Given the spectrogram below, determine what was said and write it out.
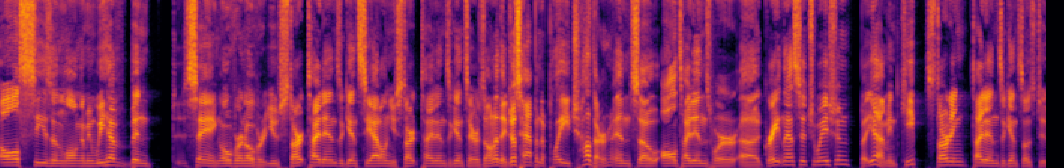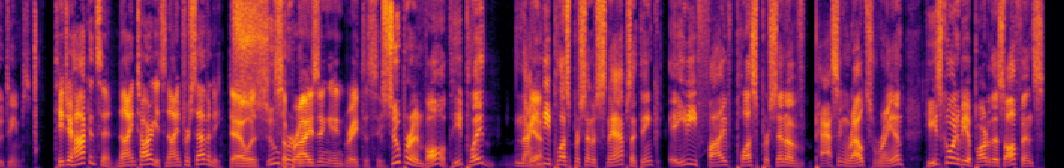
all season long. I mean, we have been saying over and over, you start tight ends against Seattle and you start tight ends against Arizona. They just happen to play each other, and so all tight ends were uh, great in that situation. But yeah, I mean, keep starting tight ends against those two teams. TJ Hockenson, nine targets, nine for 70. That was Super- surprising and great to see. Super involved. He played 90 plus percent of snaps. I think 85 plus percent of passing routes ran. He's going to be a part of this offense.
